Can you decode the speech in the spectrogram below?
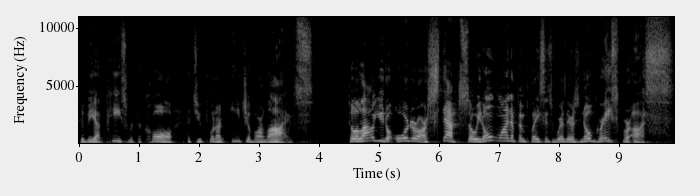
to be at peace with the call that you put on each of our lives, to allow you to order our steps so we don't wind up in places where there's no grace for us.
